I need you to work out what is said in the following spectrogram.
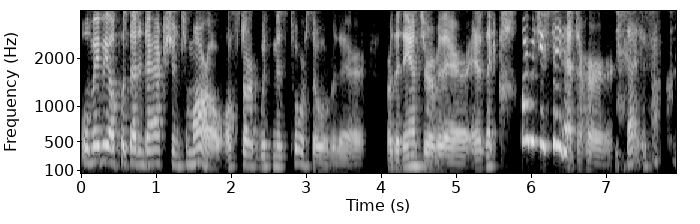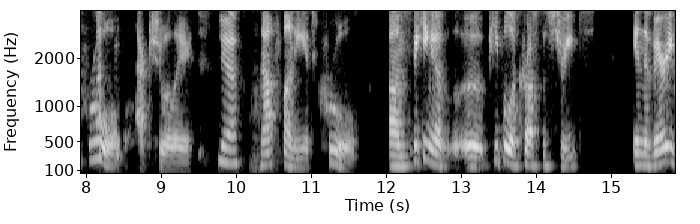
Well, maybe I'll put that into action tomorrow. I'll start with Miss Torso over there or the dancer over there. And it's like, "Ah, why would you say that to her? That is cruel, actually. yeah. Not funny, it's cruel. Um, speaking of uh, people across the street, in the very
